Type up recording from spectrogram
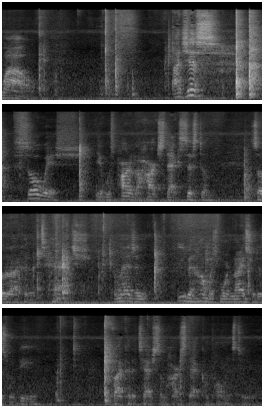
Wow. I just so wish it was part of the Hart Stack system so that I could attach. Imagine even how much more nicer this would be if I could attach some Hart Stack components to it.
